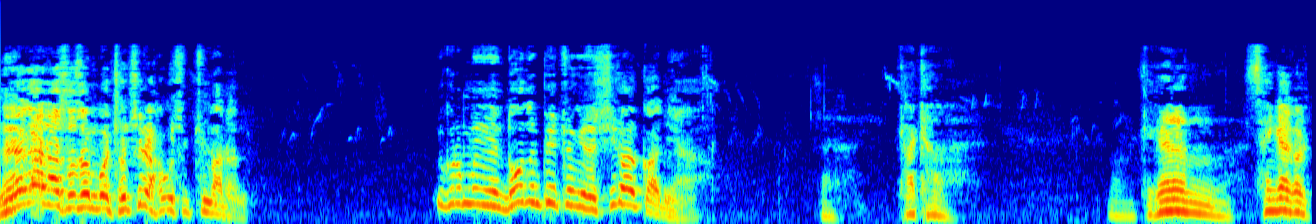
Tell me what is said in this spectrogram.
내가 나서서 뭐 조치를 하고 싶지만은 그러면 이 노든표 쪽에서 싫어할 거 아니야 각하. 음, 그거는 생각을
